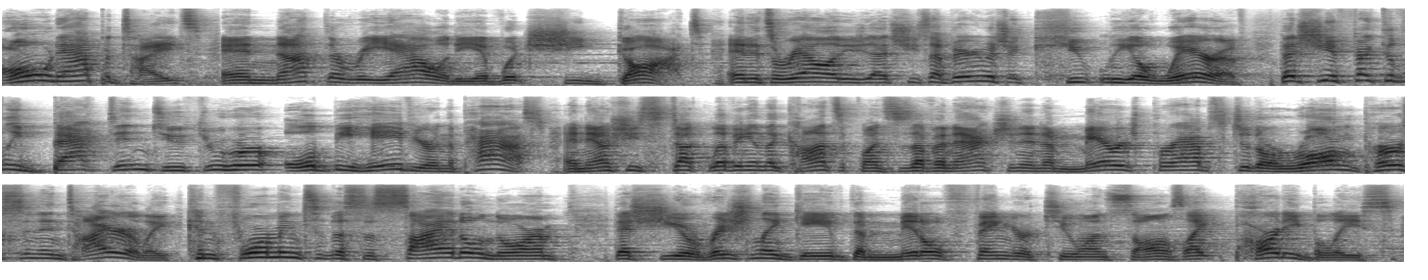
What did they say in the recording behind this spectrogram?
own appetites and not the reality of what she got. And it's a reality that she's very much acutely aware of, that she effectively backed into through her old behavior in the past. And now she's stuck living in the consequences of an action in a marriage perhaps to the wrong person entirely, conforming to the societal norm that she originally gave the middle finger to on songs like Party Police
